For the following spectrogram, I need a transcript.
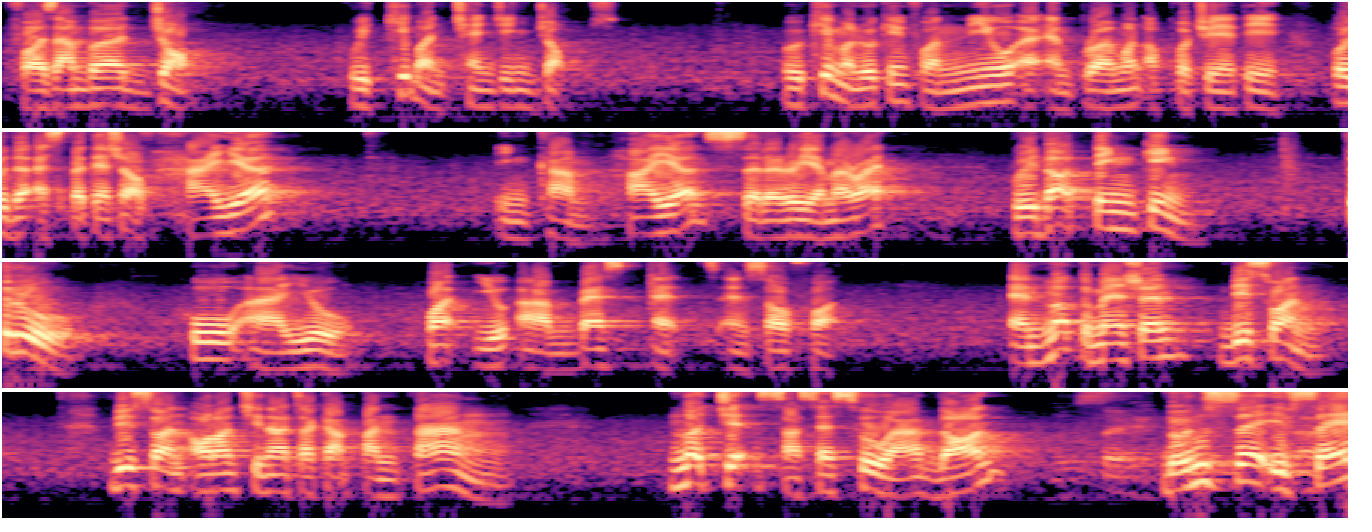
For example, job. We keep on changing jobs. We keep on looking for new uh, employment opportunity with the expectation of higher income, higher salary, am I right? Without thinking through who are you, what you are best at, and so forth. And not to mention this one. This one orang Cina cakap pantang. Not yet successful ah. Don't. Don't say. Don't say. If say.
